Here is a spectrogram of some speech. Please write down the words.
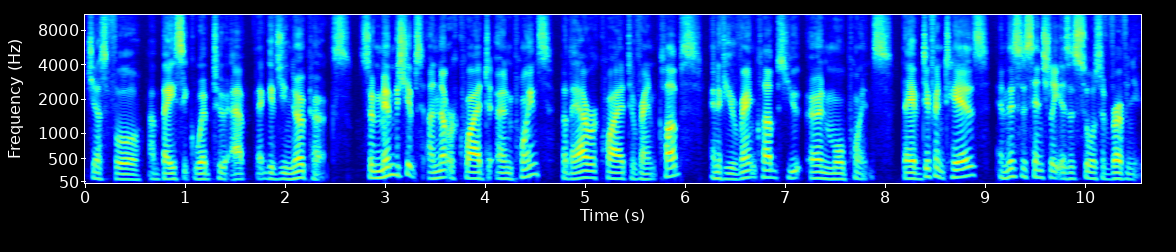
just for a basic Web2 app that gives you no perks. So memberships are not required to earn points, but they are required to rent clubs. And if you rent clubs, you earn more points. They have different tiers, and this essentially is a source of revenue.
